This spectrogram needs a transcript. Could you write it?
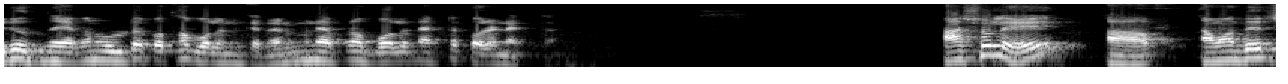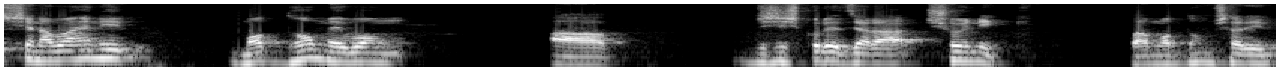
বিরোধ নেই, এখন উল্টো কথা বলেন কেন? মানে আপনারা বলেন একটা, করেন একটা। আসলে আমাদের সেনাবাহিনীর মধ্যম এবং বিশেষ করে যারা সৈনিক বা মধ্যম সারির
